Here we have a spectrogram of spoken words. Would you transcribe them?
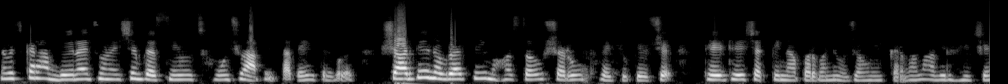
નમસ્કાર, આપ જોઈ રહ્યા છો નેશન પ્લસ ન્યૂઝ. હું છું આપની સાથે હિતલ ભગત. શારદીય નવરાત્રી મહોત્સવ શરૂ થઈ ચૂક્યો છે. ઠેર ઠેર શક્તિના પર્વની ઉજવણી કરવામાં આવી રહી છે.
